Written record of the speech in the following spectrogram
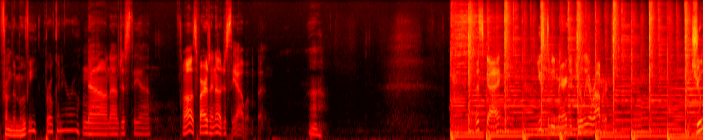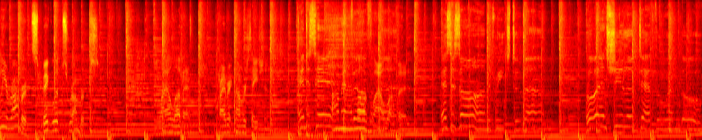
From the movie Broken Arrow. No, no, just the, uh, well, as far as I know, just the album. But Huh. this guy used to be married to Julia Roberts. Julia Roberts, Big Lips Roberts. Lyle Lovett. Private Conversation. And his hand Oh man, I love from Lyle her Lovett. As his arm had reached around Oh, and she looked at the window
